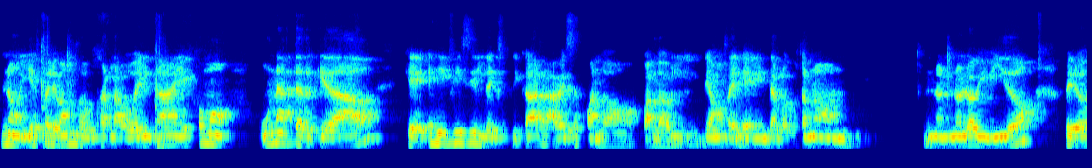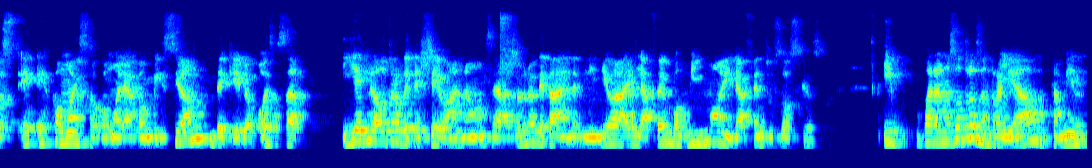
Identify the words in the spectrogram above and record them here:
no, y esto le vamos a buscar la vuelta, y es como una terquedad que es difícil de explicar a veces cuando, cuando digamos, el, interlocutor no, no, lo ha vivido, pero es, es, como eso, como la convicción de que lo puedes hacer, y es lo otro que te lleva, ¿no? O sea, yo creo que está, en definitiva es la fe en vos mismo y la fe en tus socios. Y para nosotros en realidad también,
